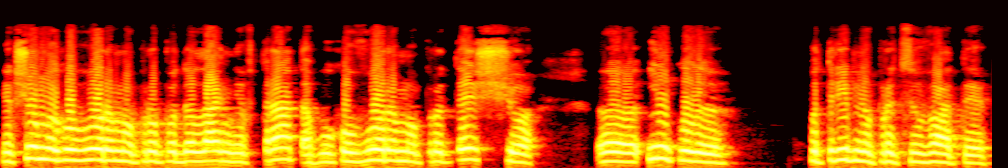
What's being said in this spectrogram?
якщо ми говоримо про подолання втрат або говоримо про те, що е, інколи потрібно працювати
